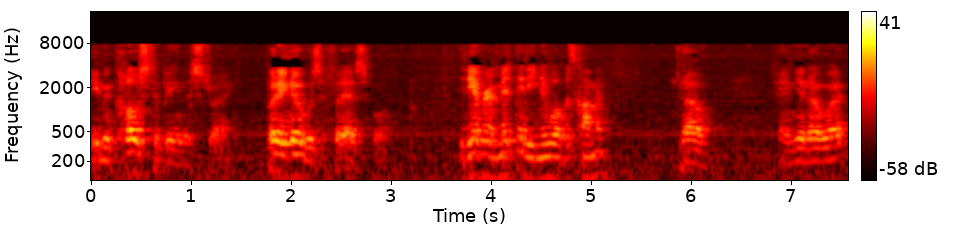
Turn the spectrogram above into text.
even close to being a strike, but he knew it was a fastball. Did he ever admit that he knew what was coming? No. And you know what?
